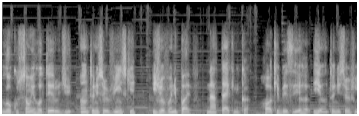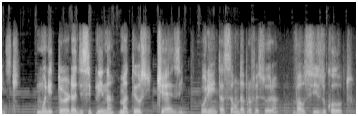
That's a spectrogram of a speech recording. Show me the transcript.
Locução e roteiro de Anthony Servinski e Giovanni Paiva. Na técnica, Roque Bezerra e Anthony Servinski. Monitor da disciplina Matheus Chiesen. Orientação da professora Valciso Coloto.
